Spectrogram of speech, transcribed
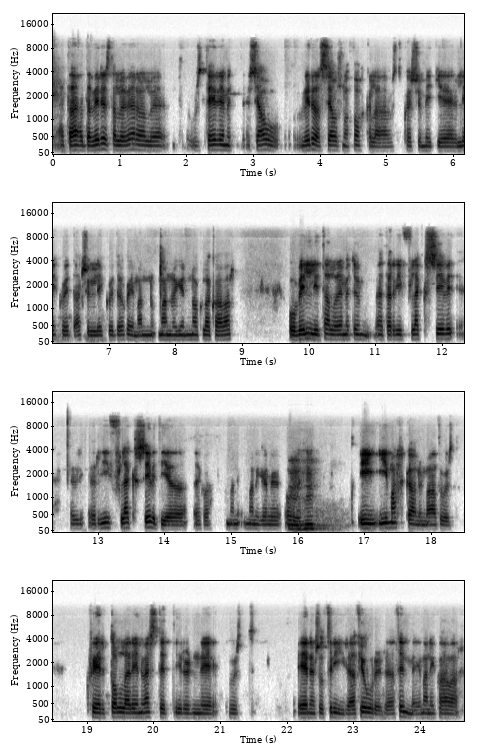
þetta, þetta virðist alveg vera alveg, þeir eru sjá, virðast sjá svona veist, hversu mikið er liquid, actually liquid og eitthvað, ég man, man nú ekki nákvæmlega hvað það var. Og Willy talar einmitt um þetta reflexivity, reflexivity eða eitthvað, man, man ekki alveg orðið Mhm. í, í markaðanum að þú veist hver dollar invested í rauninni veist, er eins og þrýr eða fjórir eða fimmi, ég manni hvað var.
